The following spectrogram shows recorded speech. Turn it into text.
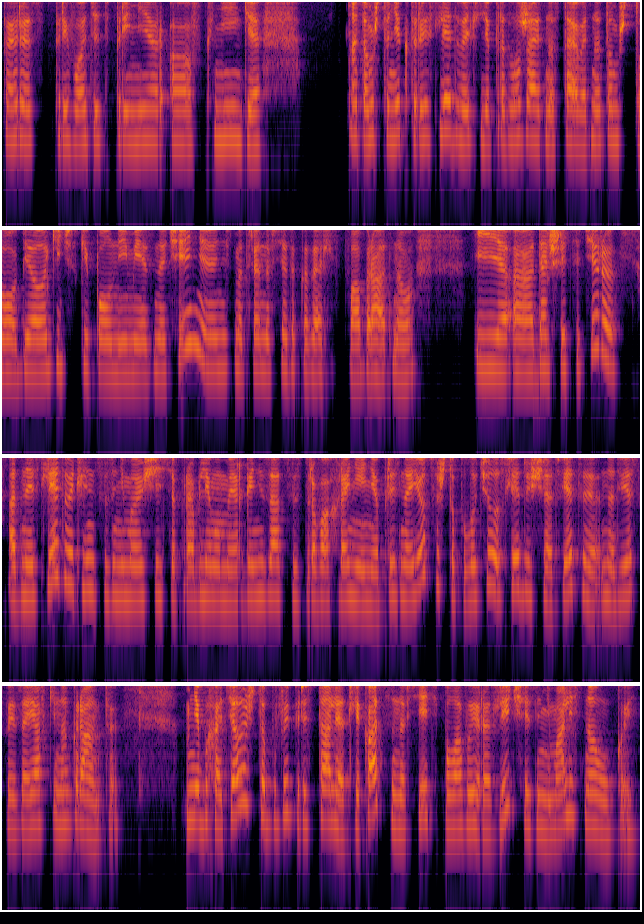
Перес приводит пример в книге о том, что некоторые исследователи продолжают настаивать на том, что биологический пол не имеет значения, несмотря на все доказательства обратного. И э, дальше я цитирую. Одна исследовательница, занимающаяся проблемами организации здравоохранения, признается, что получила следующие ответы на две свои заявки на гранты. Мне бы хотелось, чтобы вы перестали отвлекаться на все эти половые различия и занимались наукой.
